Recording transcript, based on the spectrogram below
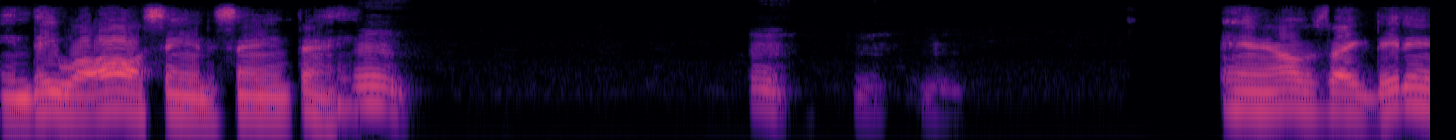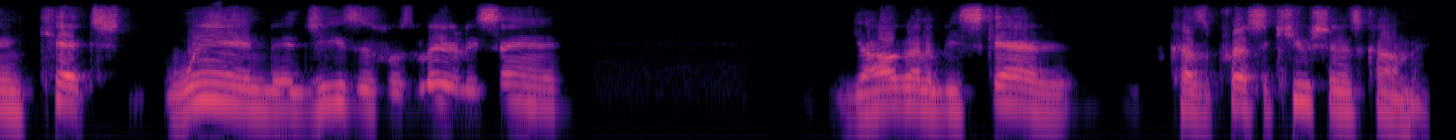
And they were all saying the same thing. Mm. Mm, mm, mm. And I was like, they didn't catch wind that Jesus was literally saying, Y'all gonna be scattered because the persecution is coming.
